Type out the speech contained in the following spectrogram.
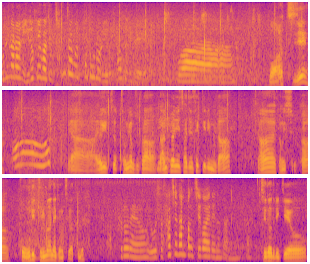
우리나라는 이렇게 해가지고 천장을 포도를 이렇게 하던데. 와. 멋지지? 어. 야 여기 저- 전경 좋다 네. 남편이 찾은 새길입니다 아 경치 좋다 그 우리 둘만의 경치 같은데? 그러네요. 여기서 사진 한 방 찍어야 되는 거 아닙니까? 찍어드릴게요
